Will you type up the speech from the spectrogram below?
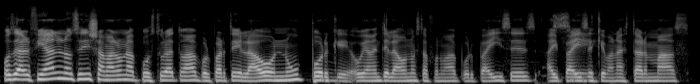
O sea, al final no sé si llamar una postura tomada por parte de la ONU, porque obviamente la ONU está formada por países. Hay Sí. países que van a estar más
